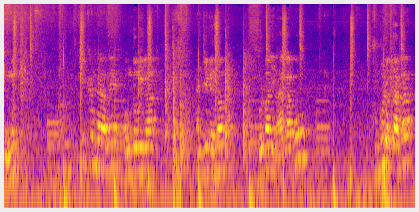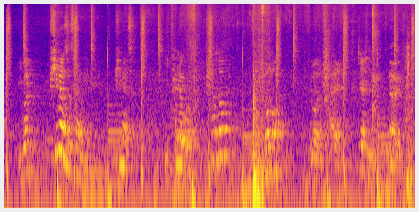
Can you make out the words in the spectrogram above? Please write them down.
공은 킥 한 다음에 엉덩이가 앉으면서 골반이 나가고 구부렸다가 이걸 피면서 사용해요. 피면서 이 탄력으로 펴서 넘어가요. 이거 잘 숙지하시면 돼요. 네.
